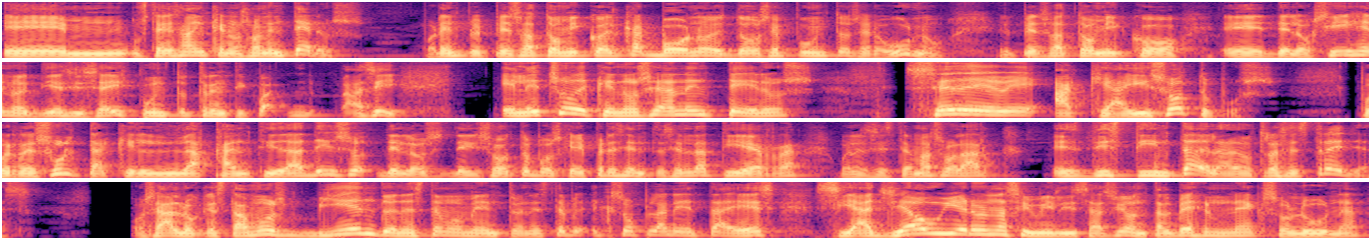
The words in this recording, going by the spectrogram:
em, ustedes saben que no son enteros. Por ejemplo, el peso atómico del carbono es 12.01, el peso atómico eh, del oxígeno es 16.34, así el hecho de que no sean enteros se debe a que hay isótopos. Pues resulta que la cantidad de, los, de isótopos que hay presentes en la Tierra o en el sistema solar es distinta de la de otras estrellas. O sea, lo que estamos viendo en este momento en este exoplaneta es si allá hubiera una civilización, tal vez en una exoluna,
